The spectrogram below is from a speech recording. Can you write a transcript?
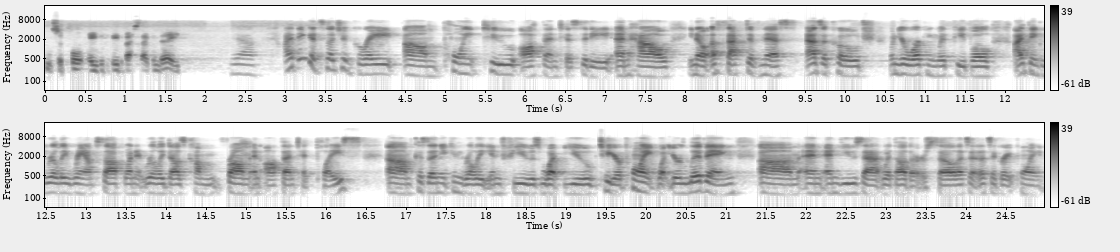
and support people to be the best they can be. Yeah. I think it's such a great um, point to authenticity and how, you know, effectiveness as a coach when you're working with people, I think really ramps up when it really does come from an authentic place. Because um, then you can really infuse what you, to your point, what you're living, um, and and use that with others. So that's a that's a great point.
